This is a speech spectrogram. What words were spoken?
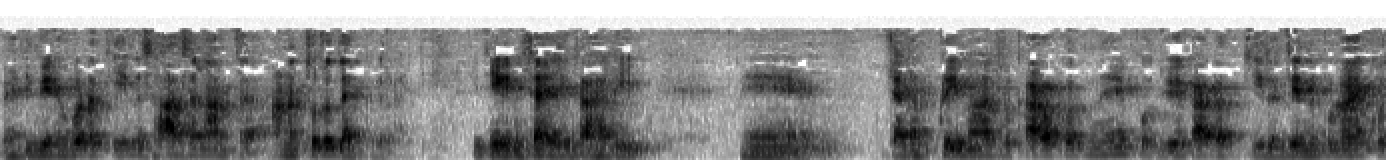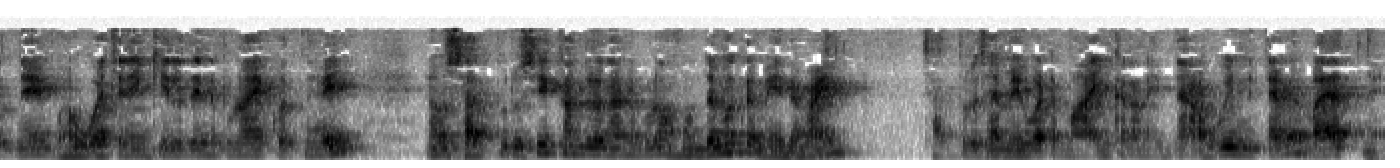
වැඩි වෙනකොට තියෙන ශාසන අනතුරු දැක්කලා ඒක නිසා ඒක හරි මේ ජනප්‍රිය මාතෘකාවකොත් නෙවෙයි පොදුවේ කාටවත් කියලා දෙන්න පුළුවන් එකකොත් නෙවෙයි බහුවචනෙන් කියලා දෙන්න පුළුවන් එකකොත් නෙවෙයි. නමුත් සත්පුරුෂයෙක් අඳුර ගන්න පුළුවන් හොඳම ක්‍රමේ තමයි සත්පුරුෂයා මෙවට මායින් කරන්නේ නැහැ අහුවෙන්නේ නැහැ බයත් නැහැ.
